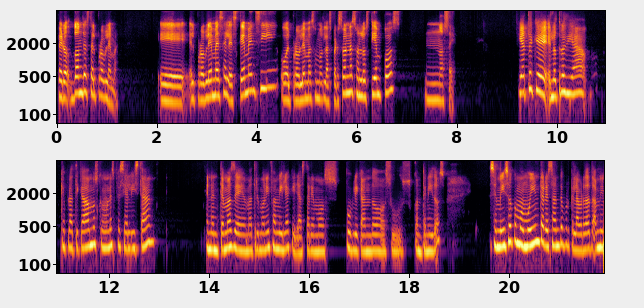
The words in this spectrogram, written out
pero ¿dónde está el problema? Eh, ¿El problema es el esquema en sí o el problema somos las personas, son los tiempos? No sé. Fíjate que el otro día que platicábamos con un especialista en temas de matrimonio y familia, que ya estaremos publicando sus contenidos, se me hizo como muy interesante porque la verdad a mí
